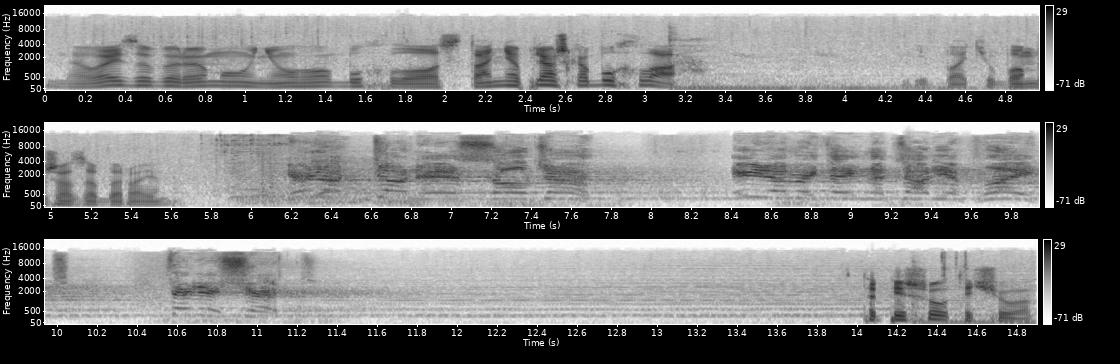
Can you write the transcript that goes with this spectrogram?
Давай заберемо у нього бухло. Остання пляшка бухла. Їбать, у бомжа забираємо. Та пішов ти, чувак.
